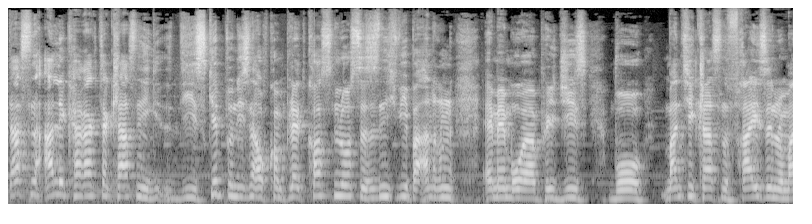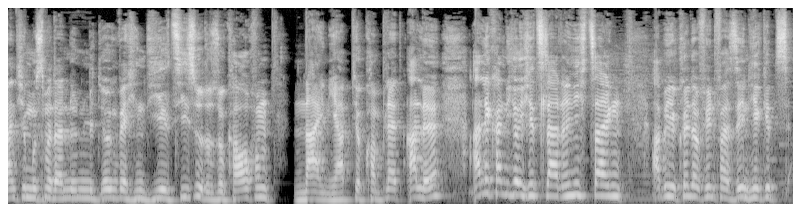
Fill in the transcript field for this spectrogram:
Das sind alle Charakterklassen, die, die, es gibt und die sind auch komplett kostenlos. Das ist nicht wie bei anderen MMORPGs, wo manche Klassen frei sind und manche muss man dann mit irgendwelchen DLCs oder so kaufen. Nein, ihr habt hier komplett alle. Alle kann ich euch jetzt leider nicht zeigen, aber ihr könnt auf jeden Fall sehen, hier gibt es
